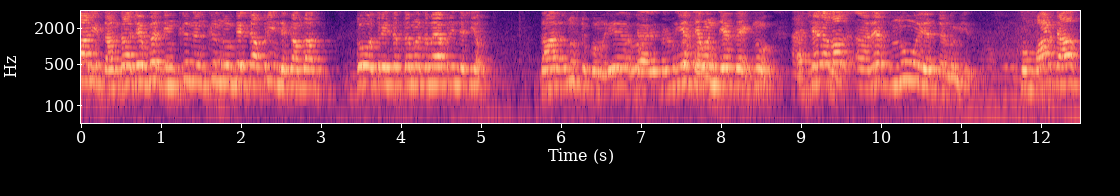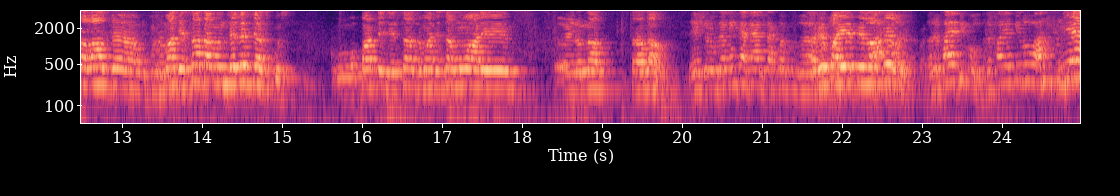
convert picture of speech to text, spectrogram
Marița, într-adevăr, din când în când un bec se aprinde, cam la două, trei săptămâni se mai aprinde și el. Dar nu știu cum, e, Poate are întrerupt este acolo. un defect, nu. Dar celălalt, în rest, nu este lumit. Cu partea asta, la altă, cu jumătate de sat, am înțeles ce a spus. Cu o parte de sat, jumătate de sat nu are uh, iluminat stradal. Deci rugămintea mea este de acord cu dumneavoastră. Râpa e pe la Am fel. spus. Râpa e pe cum? Râpa e pe nu am niciun Mie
